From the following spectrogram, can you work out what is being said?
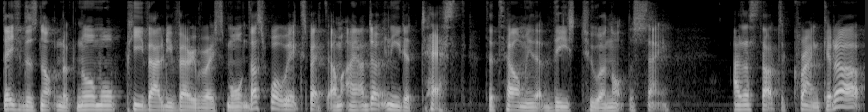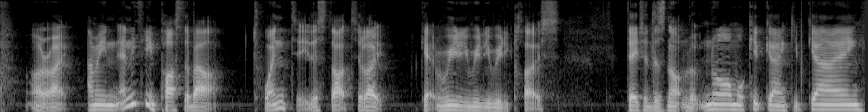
data does not look normal. P-value very, very small. That's what we expect. Um, I don't need a test to tell me that these two are not the same. As I start to crank it up, all right, I mean, anything past about 20, they start to like get really, really, really close. Data does not look normal. Keep going, keep going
